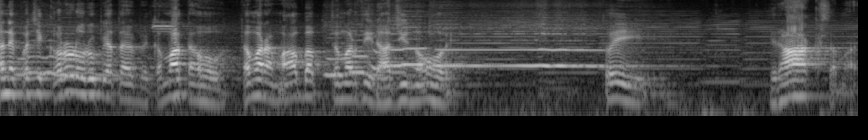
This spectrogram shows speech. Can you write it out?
અને પછી કરોડો રૂપિયા તમે કમાતા હો, તમારા મા બાપ તમારાથી રાજી ન હોય, તો એ રાખ સમાન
